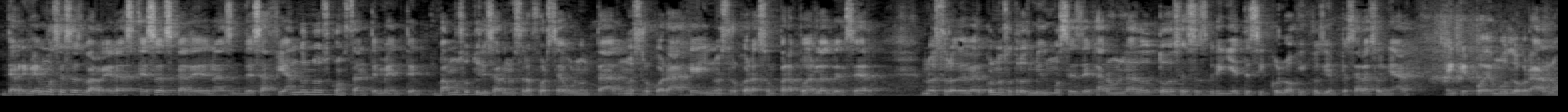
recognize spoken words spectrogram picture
Derribemos esas barreras, esas cadenas, desafiándonos constantemente. Vamos a utilizar nuestra fuerza de voluntad, nuestro coraje y nuestro corazón para poderlas vencer. Nuestro deber con nosotros mismos es dejar a un lado todos esos grilletes psicológicos y empezar a soñar en que podemos lograrlo.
